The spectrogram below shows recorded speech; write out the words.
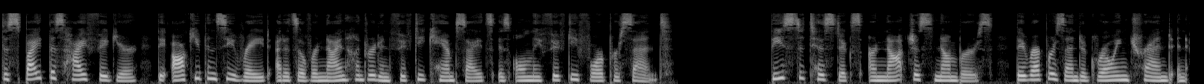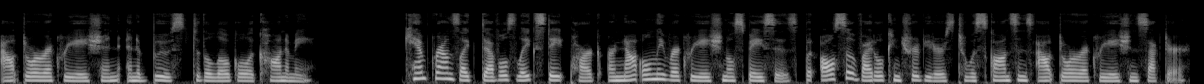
Despite this high figure, the occupancy rate at its over 950 campsites is only 54%. These statistics are not just numbers, they represent a growing trend in outdoor recreation and a boost to the local economy. Campgrounds like Devil's Lake State Park are not only recreational spaces but also vital contributors to Wisconsin's outdoor recreation sector.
